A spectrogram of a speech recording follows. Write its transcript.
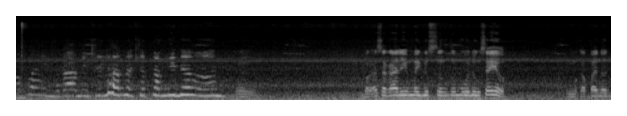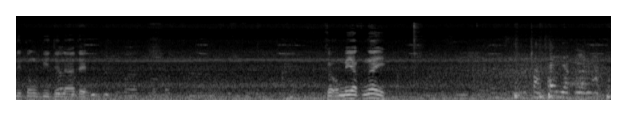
Aba, eh, maraming salamat sa Panginoon. Hmm. Baka sakaling may gustong tumulong sa'yo, makapanood nitong video natin. Ikaw umiyak na eh. Pasayak lang ako.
